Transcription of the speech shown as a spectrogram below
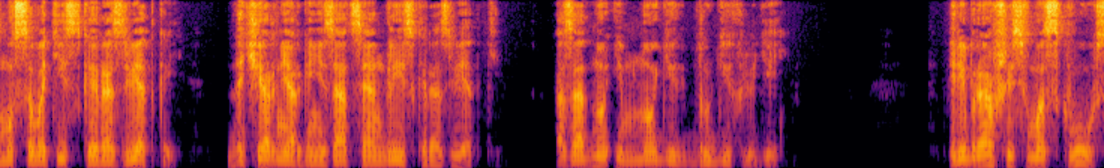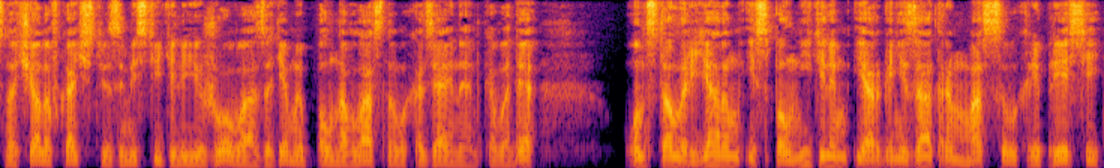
муссаватистской разведкой, дочерней организацией английской разведки, а заодно и многих других людей. Перебравшись в Москву, сначала в качестве заместителя Ежова, а затем и полновластного хозяина НКВД, он стал рьяным исполнителем и организатором массовых репрессий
